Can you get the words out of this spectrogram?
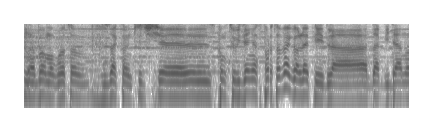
No bo mogło to zakończyć się z punktu widzenia sportowego lepiej dla Dawida. No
